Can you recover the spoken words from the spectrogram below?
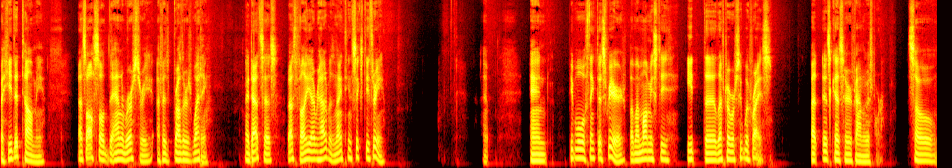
But he did tell me that's also the anniversary of his brother's wedding. My dad says, best pho he ever had was 1963. And people will think this weird, but my mom used to eat the leftover soup with rice. But it's because her family was poor. So,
